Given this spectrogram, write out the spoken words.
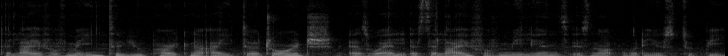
the life of my interview partner Ajitha George, as well as the life of millions, is not what it used to be.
